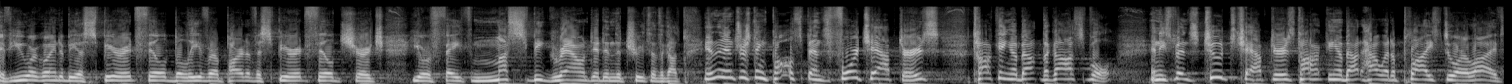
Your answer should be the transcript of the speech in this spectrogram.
If you are going to be a spirit filled believer, a part of a spirit filled church, your faith must be grounded in the truth of the gospel. Isn't it interesting? Paul spends four chapters talking about the gospel, and he spends two chapters talking about how it applies to our lives.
